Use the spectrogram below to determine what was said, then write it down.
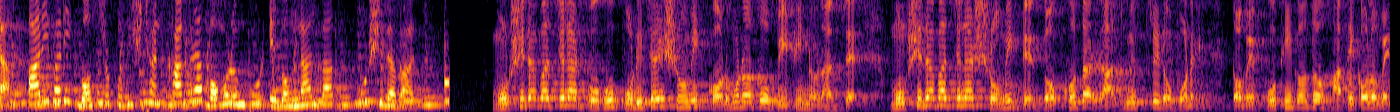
বিক্রেতা পারিবারিক বস্ত্র প্রতিষ্ঠান খাগড়া, বহরমপুর এবং লালবাগ, মুর্শিদাবাদ। মুর্শিদাবাদ জেলার বহু পরিযায়ী শ্রমিক কর্মরত বিভিন্ন রাজ্যে। মুর্শিদাবাদ জেলার শ্রমিকদের দক্ষতার রাজমিস্ত্রির ওপরে। তবে পুঁথিগত হাতে কলমে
